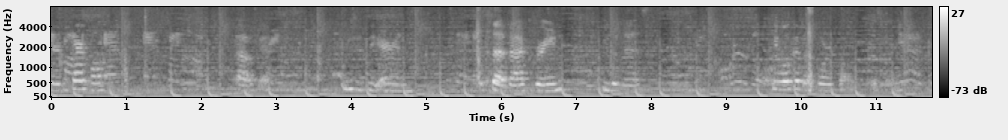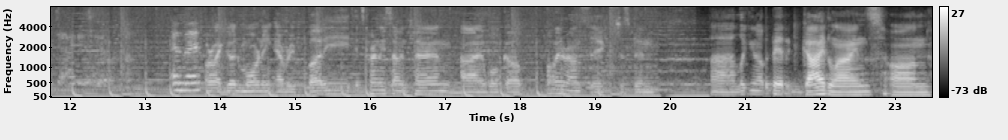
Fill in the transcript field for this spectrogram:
You're. Be careful. Oh, okay. You should see Aaron's setback brain. He's a mess. He woke up at 4 o'clock this morning. And then All right, good morning, everybody. It's currently 7:10. I woke up probably around six. Just been uh, looking up a bit guidelines on.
